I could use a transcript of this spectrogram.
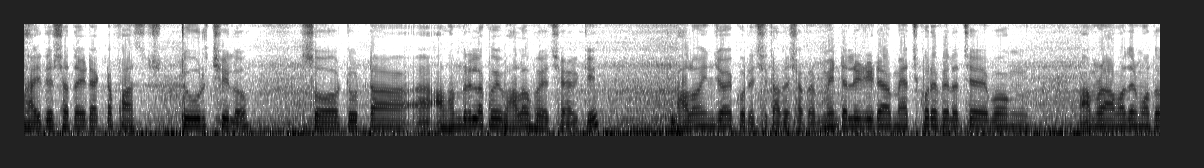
ভাইদের সাথে এটা একটা ফার্স্ট ট্যুর ছিল সো ট্যুরটা আলহামদুলিল্লাহ খুবই ভালো হয়েছে আর কি। ভালো এনজয় করেছি তাদের সাথে। মেন্টালিটিটা ম্যাচ করে ফেলেছে এবং আমরা আমাদের মতো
